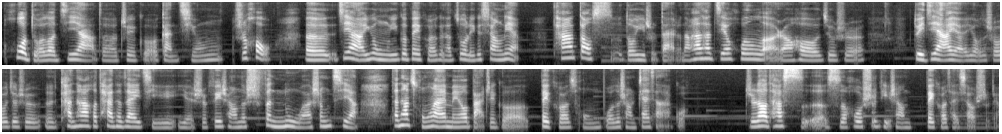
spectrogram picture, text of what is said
获得了基亚的这个感情之后。呃，基亚用一个贝壳给他做了一个项链，他到死都一直戴着，哪怕他结婚了，然后就是对基亚也有的时候就是呃看他和泰特在一起也是非常的愤怒啊、生气啊，但他从来没有把这个贝壳从脖子上摘下来过，直到他死死后尸体上贝壳才消失掉。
